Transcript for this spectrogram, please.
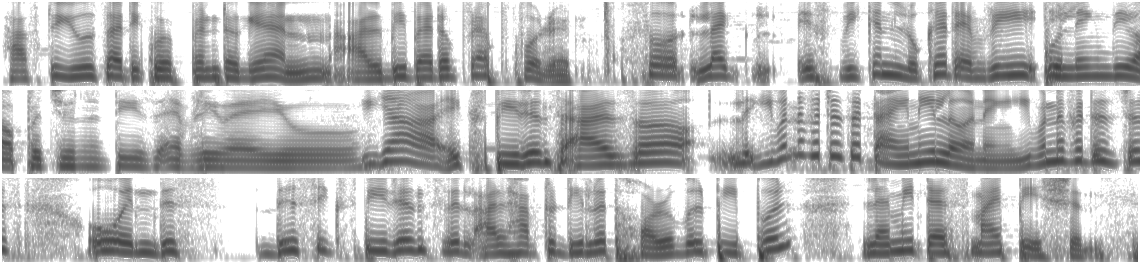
have to use that equipment again, I'll be better prepped for it. So like if we can look at every pulling the opportunities everywhere you yeah experience as a even if it is a tiny learning, even if it is just oh in this this experience will I'll have to deal with horrible people. Let me test my patience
